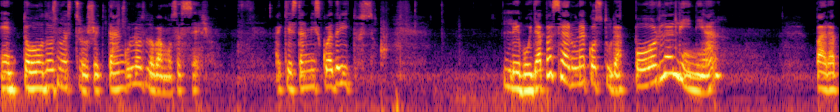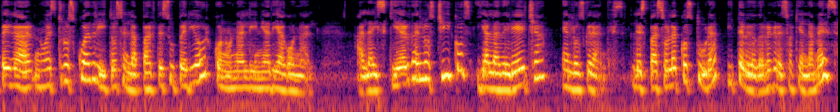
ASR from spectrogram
En todos nuestros rectángulos lo vamos a hacer. Aquí están mis cuadritos. Le voy a pasar una costura por la línea para pegar nuestros cuadritos en la parte superior con una línea diagonal. A la izquierda en los chicos y a la derecha en los grandes. Les paso la costura y te veo de regreso aquí en la mesa.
